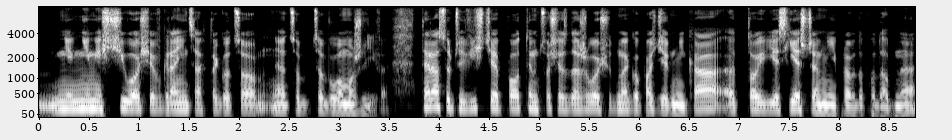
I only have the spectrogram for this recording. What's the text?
nie, nie mieściło się w granicach tego, co, co, co było możliwe. Teraz oczywiście po tym, co się zdarzyło 7 października, października, to jest jeszcze mniej prawdopodobne.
